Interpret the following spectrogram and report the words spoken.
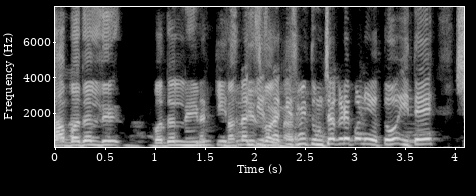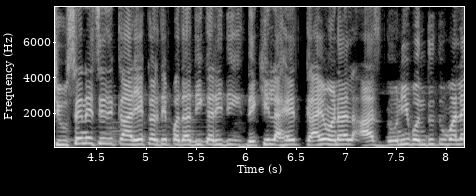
हा बदल दे- बदल नेहमी नक्कीच नक्कीच मी तुमच्याकडे पण येतो. इथे शिवसेनेचे जे कार्यकर्ते पदाधिकारी दे- देखील आहेत. काय म्हणाल? आज दोन्ही बंधू तुम्हाला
